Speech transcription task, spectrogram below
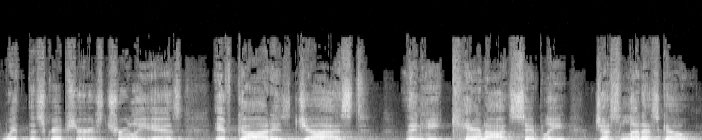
with the scriptures truly is if God is just, then he cannot simply just let us go.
